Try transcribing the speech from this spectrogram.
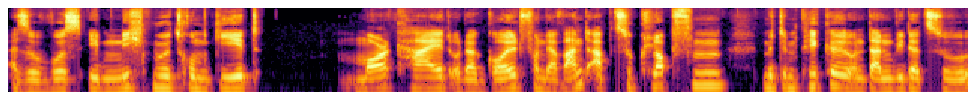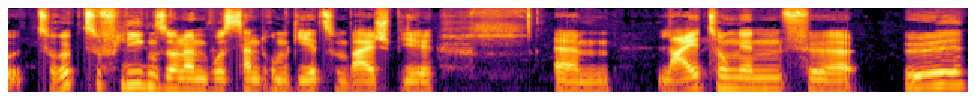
also wo es eben nicht nur darum geht, Morkite oder Gold von der Wand abzuklopfen mit dem Pickel und dann wieder zu, zurückzufliegen, sondern wo es dann darum geht, zum Beispiel ähm, Leitungen für Öl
